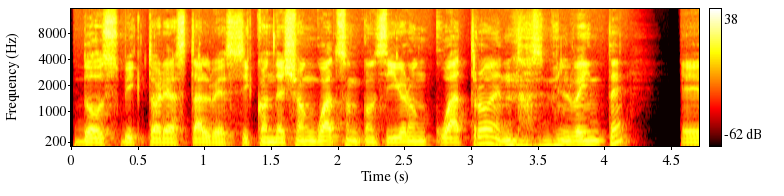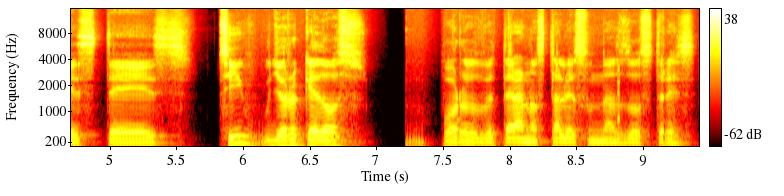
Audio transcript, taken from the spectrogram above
dos victorias tal vez. Si con Deshaun Watson consiguieron cuatro en 2020, este, sí, yo creo que dos. Por los veteranos tal vez unas dos, tres.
